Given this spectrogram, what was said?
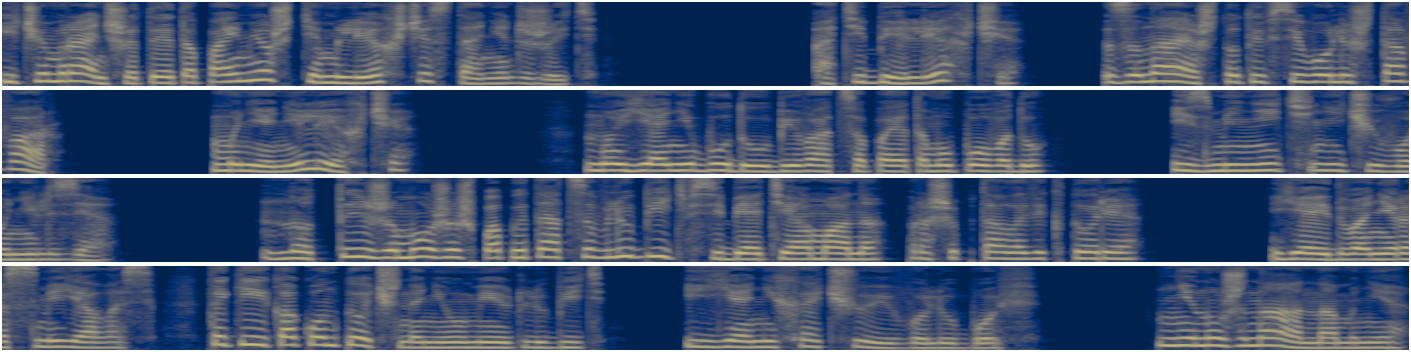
и чем раньше ты это поймешь, тем легче станет жить». «А тебе легче, зная, что ты всего лишь товар?» Мне не легче. Но я не буду убиваться по этому поводу. Изменить ничего нельзя. «Но ты же можешь попытаться влюбить в себя Тиамана», прошептала Виктория. Я едва не рассмеялась. Такие, как он, точно не умеют любить. И я не хочу его любовь. Не нужна она мне.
